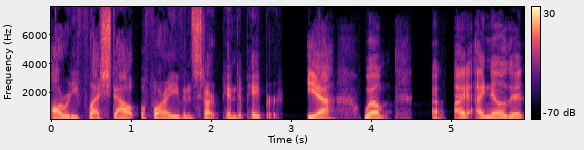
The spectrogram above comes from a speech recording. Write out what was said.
already fleshed out before I even start pen to paper. Yeah. Well, uh, I, I know that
